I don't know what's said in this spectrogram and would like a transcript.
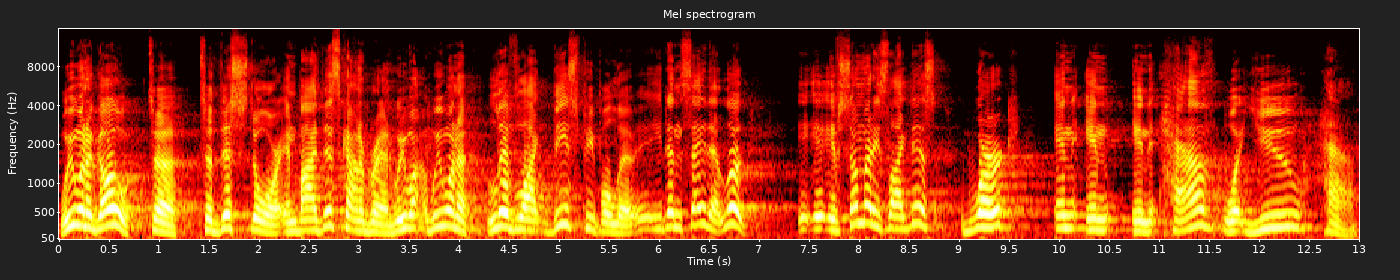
We want to go to, to this store and buy this kind of bread. We want, we want to live like these people live. He doesn't say that. Look, if somebody's like this, work and, and, and have what you have.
